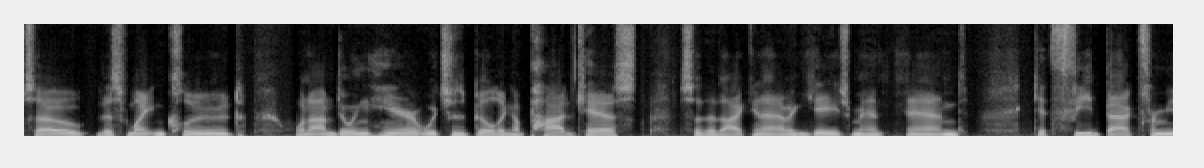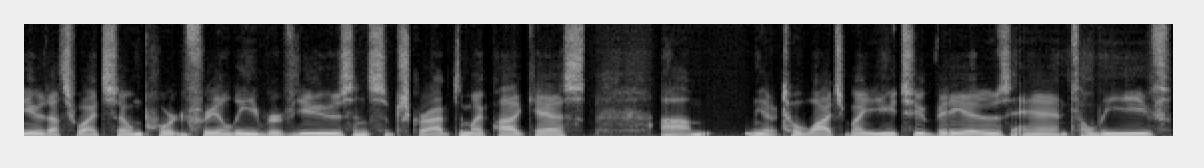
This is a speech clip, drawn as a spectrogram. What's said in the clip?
So, this might include what I'm doing here, which is building a podcast so that I can have engagement and get feedback from you. That's why it's so important for you to leave reviews and subscribe to my podcast. Um, you know, to watch my YouTube videos and to leave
